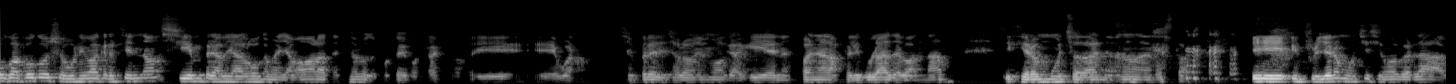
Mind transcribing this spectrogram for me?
poco a poco, según iba creciendo, siempre había algo que me llamaba la atención, los deportes de contacto. Y, bueno, siempre he dicho lo mismo que aquí en España las películas de Van Damme hicieron mucho daño ¿no? en esto. Y influyeron muchísimo, es verdad.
